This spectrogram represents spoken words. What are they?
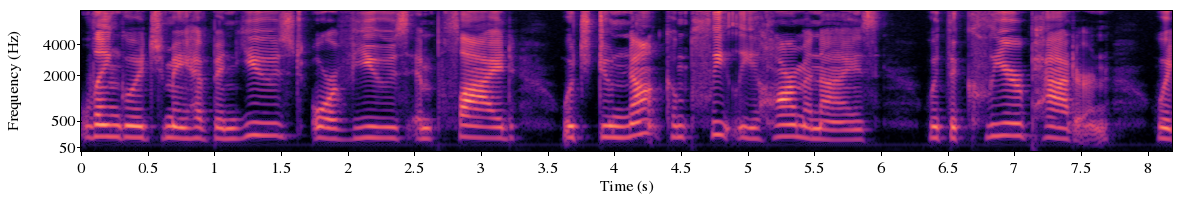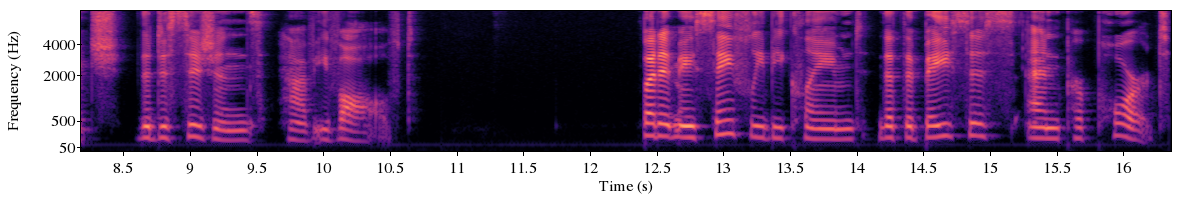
Language may have been used or views implied which do not completely harmonize with the clear pattern which the decisions have evolved. But it may safely be claimed that the basis and purport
